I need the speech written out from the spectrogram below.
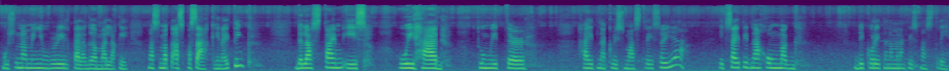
gusto namin yung real talaga malaki. Mas mataas pa sa akin. I think the last time is we had 2 meter height na Christmas tree. So yeah, excited na akong mag-decorate na naman ng Christmas tree.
